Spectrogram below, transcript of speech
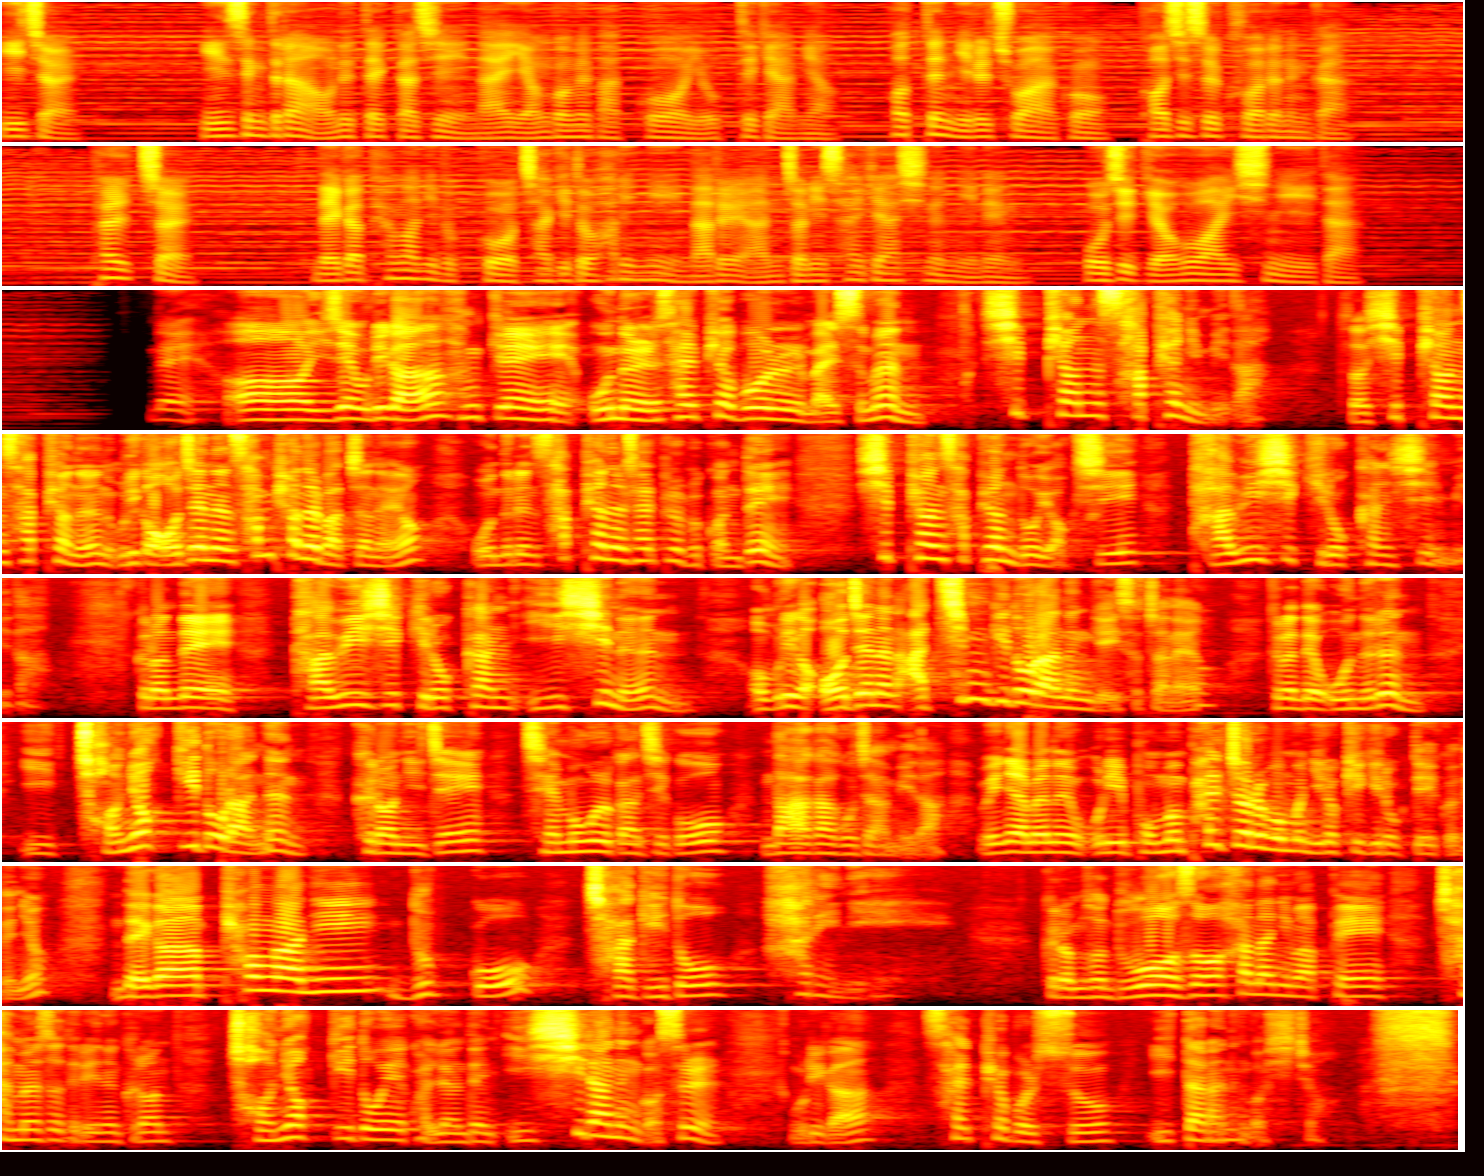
2절 인생들아 어느 때까지 나의 영광을 바꾸어 욕되게 하며 헛된 일을 좋아하고 거짓을 구하려는가 8절 내가 평안히 눕고 자기도 하리니 나를 안전히 살게 하시는 이는 오직 여호와이시니이다 네, 어, 이제 우리가 함께 오늘 살펴볼 말씀은 시편 4편입니다. 그래서 시편 4편은 우리가 어제는 3편을 봤잖아요. 오늘은 4편을 살펴볼 건데 시편 4편도 역시 다윗이 기록한 시입니다. 그런데 다윗이 기록한 이 시는 어, 우리가 어제는 아침 기도라는 게 있었잖아요. 그런데 오늘은 이 저녁 기도라는 그런 이제 제목을 가지고 나아가고자 합니다. 왜냐하면 우리 본문 8절을 보면 이렇게 기록되어 있거든요. 내가 평안히 눕고 자기도 하리니. 그러면서 누워서 하나님 앞에 자면서 드리는 그런 저녁 기도에 관련된 이 시라는 것을 우리가 살펴볼 수 있다라는 것이죠.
